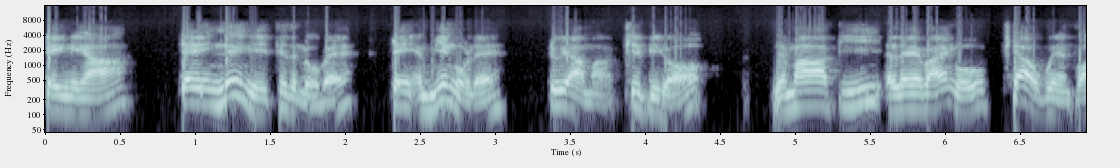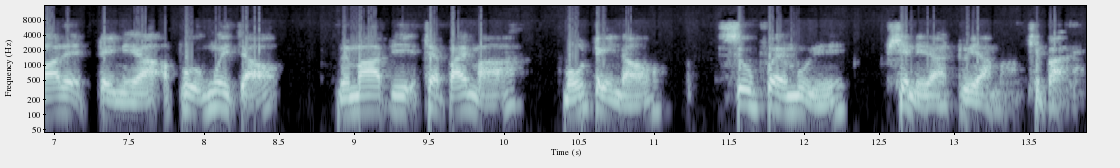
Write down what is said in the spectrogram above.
တိမ်တွေဟာတိမ်နေနေဖြစ်တယ်လို့ပဲတိမ်အမြင့်ကိုလည်းတွေ့ရမှာဖြစ်ပြီးတော့မြန်မာပြည်အလဲပိုင်းကိုဖျက်ဝင်သွားတဲ့တိမ်တွေဟာအပူအငွေ့ကြောင့်မြန်မာပြည်အထက်ပိုင်းမှာမုန်းတိမ်တောင်စုဖွဲ့မှုတွေ ဖြစ်နေတာတွေ့ရမှာဖြစ်ပါတယ်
